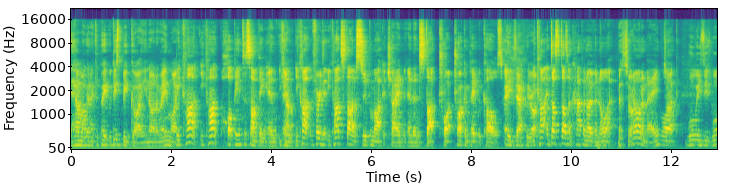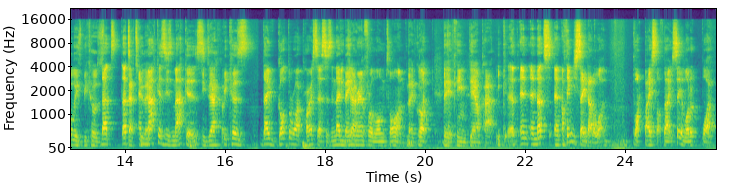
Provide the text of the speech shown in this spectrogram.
how am I going to compete with this big guy? You know what I mean? Like you can't you can't hop into something and You you can't, can't. you can't for example you can't start a supermarket chain and then start try try compete with Coles. exactly You right. can't. It just doesn't happen overnight. That's right. You know what I mean? Like like Woolies is Woolies because that's that's, That's and. Macca's is Macca's Exactly. because they've got the right processes and they've been around for a long time. they've like got their thing down pat. and and that's and I think you see that a lot. Like based off that, you see a lot of like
